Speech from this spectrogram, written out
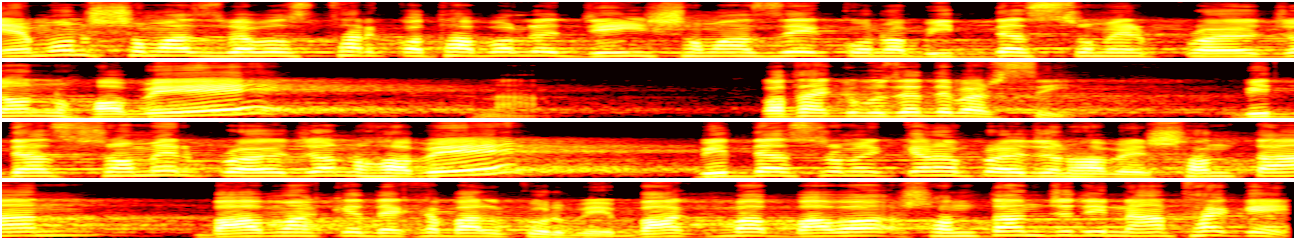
এমন সমাজ ব্যবস্থার কথা বলে, যেই সমাজে কোনো বৃদ্ধাশ্রমের প্রয়োজন হবে না। কথা কি বুঝাতে পারছি? বৃদ্ধাশ্রমের প্রয়োজন হবে, বৃদ্ধাশ্রমের কেন প্রয়োজন হবে? সন্তান বাবা মাকে দেখাভাল করবে। মা- বাবা, সন্তান যদি না থাকে,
